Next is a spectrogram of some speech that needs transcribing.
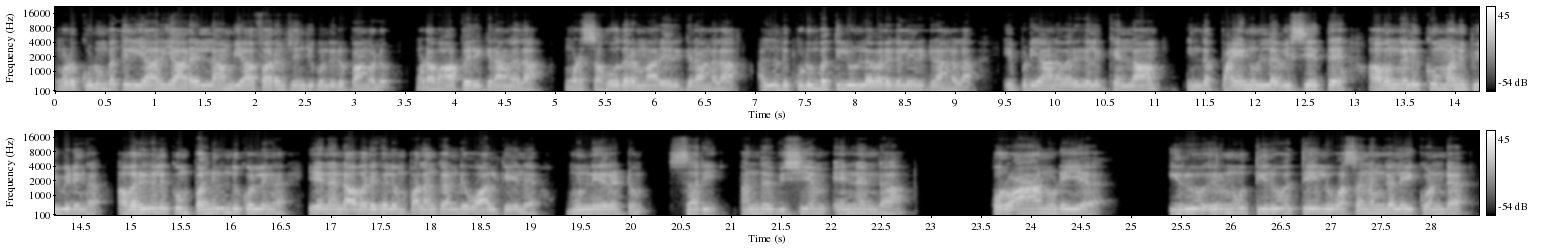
உங்களோட குடும்பத்தில் யார் யாரெல்லாம் வியாபாரம் செஞ்சு கொண்டு இருப்பாங்களோ உங்களோட வாப்ப இருக்கிறாங்களா உங்களோட சகோதரன்மார் இருக்கிறாங்களா? அல்லது குடும்பத்தில் உள்ளவர்கள் இருக்கிறாங்களா? இப்படியானவர்களுக்கெல்லாம் இந்த பயனுள்ள விஷயத்தை அவங்களுக்கும் அனுப்பி விடுங்க அவர்களுக்கும் பகிர்ந்து கொள்ளுங்க. ஏனென்று அவர்களும் பலன் கண்டு வாழ்க்கையில முன்னேறட்டும். சரி அந்த விஷயம் என்னென்றா? குர்ஆனுடைய இரு இருநூத்தி இருபத்தேழு வசனங்களை கொண்ட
